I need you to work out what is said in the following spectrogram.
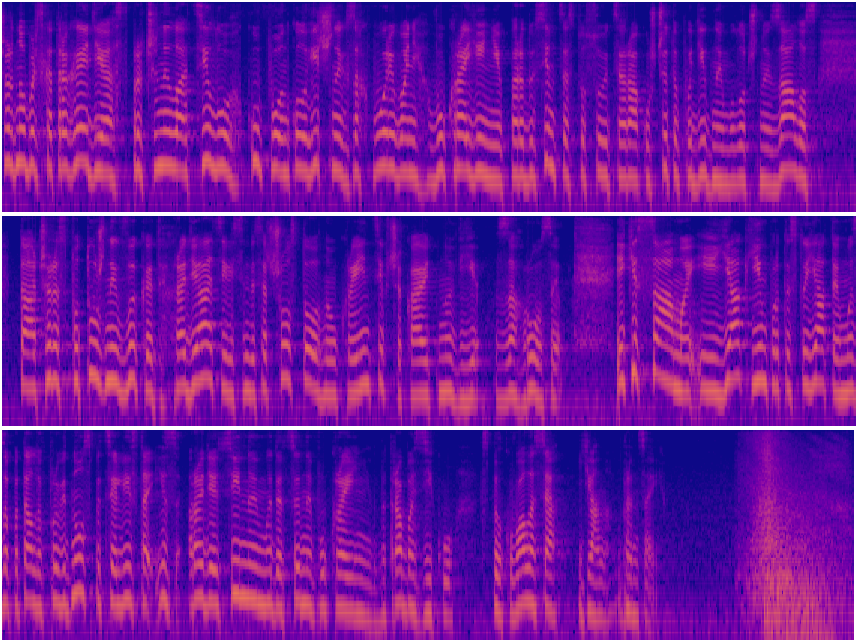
Чорнобильська трагедія спричинила цілу купу онкологічних захворювань в Україні. Передусім, це стосується раку щитоподібної молочної залоз. Та через потужний викид радіації 86-го на українців чекають нові загрози. Які саме і як їм протистояти, ми запитали в провідного спеціаліста із радіаційної медицини в Україні Дмитра Базіку. Спілкувалася Яна Брензей.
